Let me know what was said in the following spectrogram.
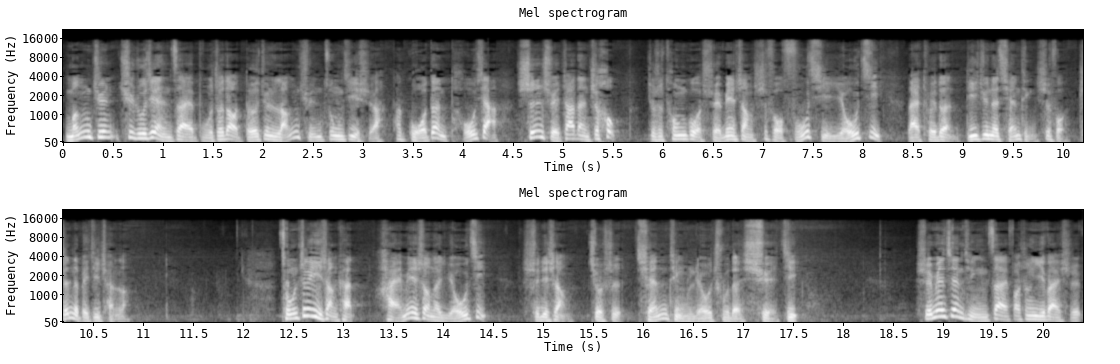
盟军驱逐舰在捕捉到德军狼群踪迹时啊，它果断投下深水炸弹之后，就是通过水面上是否浮起油迹来推断敌军的潜艇是否真的被击沉了。从这个意义上看，海面上的油迹。实际上就是潜艇流出的血迹。水面舰艇在发生意外时，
